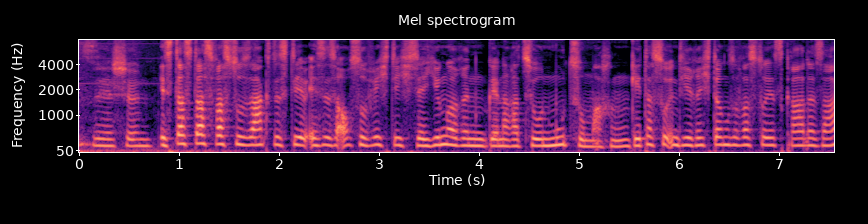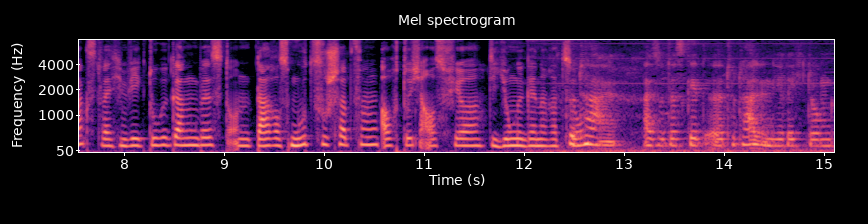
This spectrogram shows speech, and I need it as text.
Sehr schön. Ist das das, was du sagtest, dir ist es auch so wichtig, der jüngeren Generation Mut zu machen? Geht das so in die Richtung, so was du jetzt gerade sagst, welchen Weg du gegangen bist und daraus Mut zu schöpfen, auch durchaus für die junge Generation? Total. Also das geht äh, total in die Richtung,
